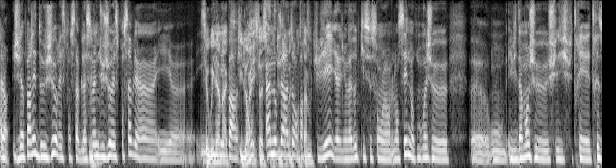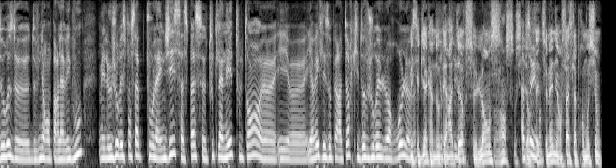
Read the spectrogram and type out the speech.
Alors, je viens parler de jeu responsable. La semaine Mhm. du jeu responsable euh, est, euh, est C'est Winamax par qui lance Oui, la semaine un du jeu opérateur en particulier. Il y, a- il y en a d'autres qui se sont lancés. Donc moi, je, euh, on- évidemment, je, je suis, je suis très très heureuse de, de venir en parler avec vous. Mais le jeu responsable pour l'ANG, ça se passe toute l'année, tout le temps, euh, et, euh, et avec les opérateurs qui doivent jouer leur rôle. Mais c'est bien qu'un opérateur se lance aussi. Dans cette semaine et en fasse la promotion.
